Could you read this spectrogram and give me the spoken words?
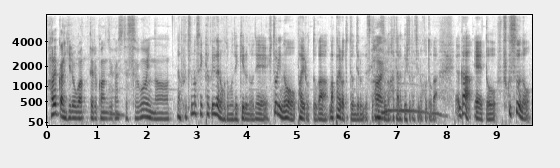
はるかに広がってる感じがしてすごいなだから普通の接客以外のこともできるので一人のパイロットが、まあ、パイロットって呼んでるんですけど、はい。その働く人たちのことがが、えー、と複数の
